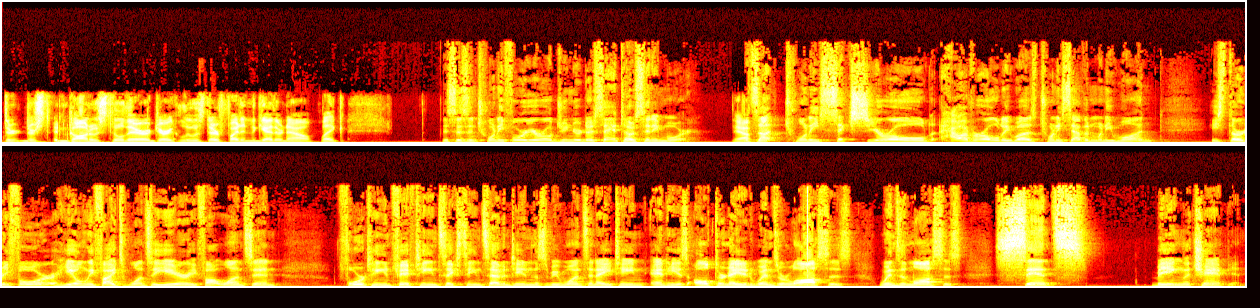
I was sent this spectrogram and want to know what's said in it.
there, there's Ngannou's still there. Derrick Lewis, they're fighting together now. Like, This isn't 24 year old Junior Dos Santos anymore. yeah, It's not 26 year old, however old he was, 27 when he won. He's 34. He only fights once a year. He fought once in 14, 15, 16, 17, and this will be once in 18. And he has alternated wins or losses, wins and losses since being the champion.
